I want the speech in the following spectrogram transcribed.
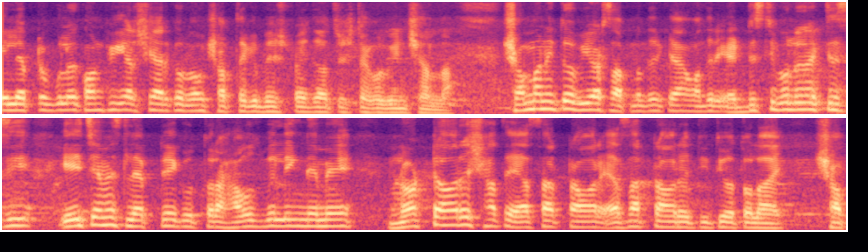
এই ল্যাপটপগুলোর কনফিগার শেয়ার করব এবং সব থেকে বেস্ট প্রাইস দেওয়ার চেষ্টা করব ইনশাল্লাহ সম্মানিত ভিউয়ার্স আপনাদেরকে আমাদের অ্যাড্রেসটি বলে রাখতেছি। H M S Laptech Uttara house building নেমে নর্থ টাওয়ারের সাথে এসআর টাওয়ার এসআর টাওয়ারের তৃতীয় তলায় শপ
